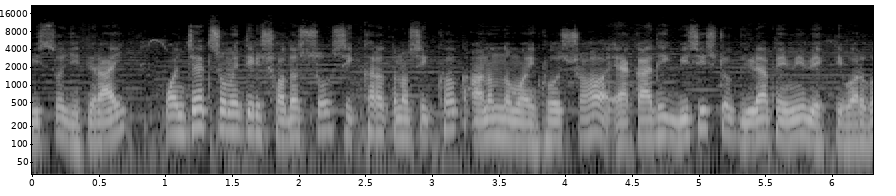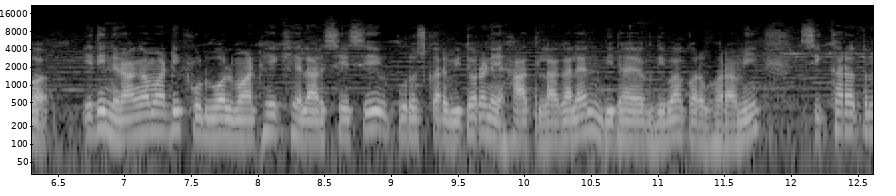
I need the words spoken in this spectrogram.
বিশ্বজিৎ রায়, পঞ্চায়েত সমিতির সদস্য, শিক্ষারত্ন শিক্ষক আনন্দময় ঘোষ সহ একাধিক বিশিষ্ট ক্রীড়াপ্রেমী ব্যক্তিবর্গ। এদিন রাঙামাটি ফুটবল মাঠে খেলার শেষে পুরস্কার বিতরণে হাত লাগালেন বিধায়ক দিবাকর ঘরামি, শিক্ষারত্ন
